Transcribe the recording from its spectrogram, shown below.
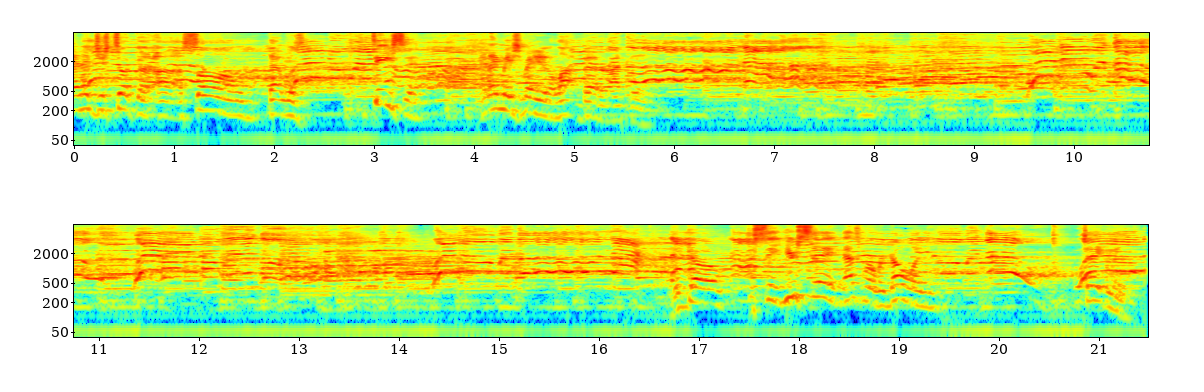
And they just took a, a, song that was decent and they just made it a lot better, I think. See you sing. That's where we're going. Take me.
